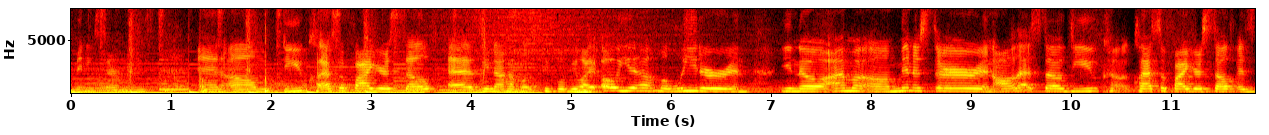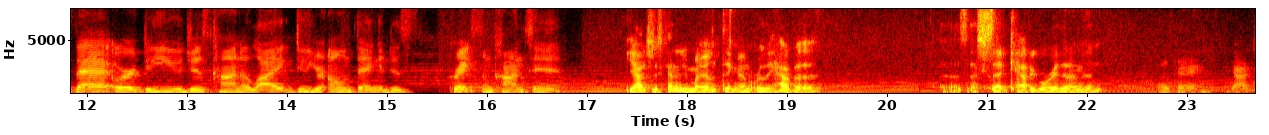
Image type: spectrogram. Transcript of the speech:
Mini sermons. And um, do you classify yourself as you know how most people be like, oh yeah, I'm a leader and you know, I'm a, a, minister and all that stuff. Do you classify yourself as that, or do you just kind of like do your own thing and just create some content? Yeah, I just kind of do my own thing. I don't really have a, a, a set category that I'm in. Okay, got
